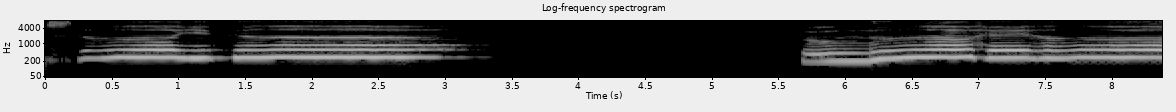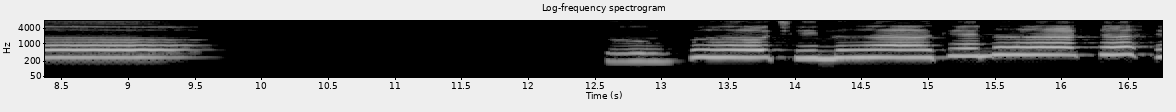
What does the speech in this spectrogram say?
色一个，乌鲁黑河，乌波奇那个那个黑，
